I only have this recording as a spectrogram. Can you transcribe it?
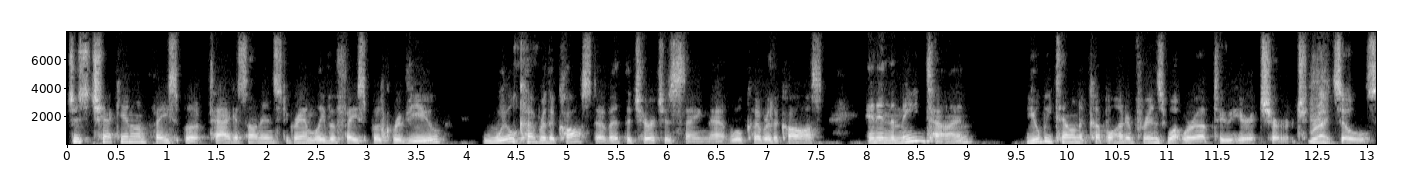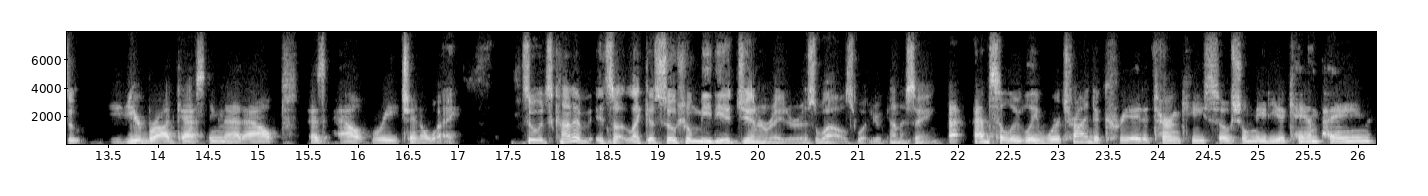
Just check in on Facebook, tag us on Instagram, leave a Facebook review We'll cover the cost of it. The church is saying that we'll cover the cost. And in the meantime, you'll be telling a couple hundred friends what we're up to here at church. Right. So, so you're broadcasting that out as outreach in a way. So it's kind of it's like a social media generator as well, is what you're kind of saying. Absolutely, we're trying to create a turnkey social media campaign.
